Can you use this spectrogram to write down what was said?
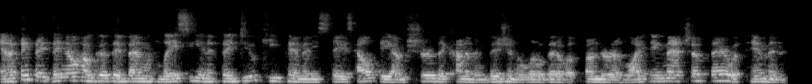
And I think they, they know how good they've been with Lacy, and if they do keep him and he stays healthy, I'm sure they kind of envision a little bit of a Thunder and Lightning matchup there with him and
